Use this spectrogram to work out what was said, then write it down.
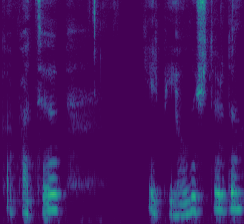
Kapatıp kirpiği oluşturdum.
